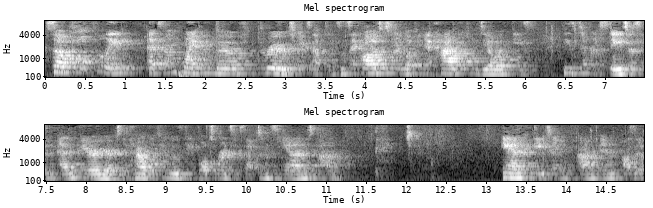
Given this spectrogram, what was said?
so hopefully, at some point, we move through to acceptance, and psychologists are looking at how we can deal with these these different stages and, and barriers, and how we can move people towards acceptance and um, and engaging um, in positive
